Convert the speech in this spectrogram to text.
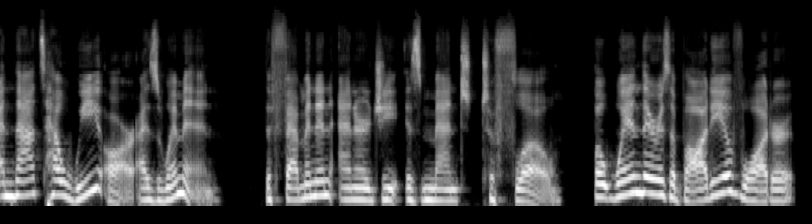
And that's how we are as women. The feminine energy is meant to flow. But when there is a body of water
